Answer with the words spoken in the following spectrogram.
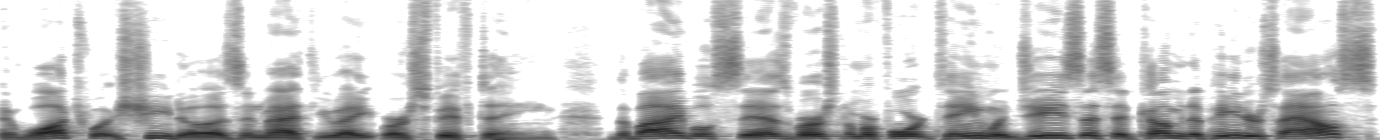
And watch what she does in Matthew 8, verse 15. The Bible says, verse number 14, when Jesus had come to Peter's house,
